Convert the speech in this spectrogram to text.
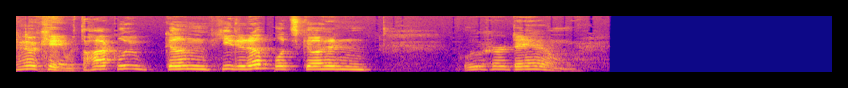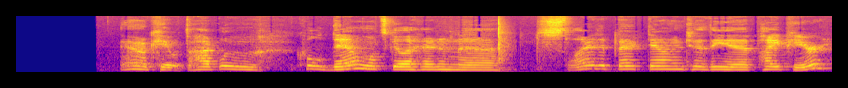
Okay, with the hot glue gun heated up, let's go ahead and glue her down. Okay, with the hot glue cooled down, let's go ahead and uh, slide it back down into the uh, pipe here.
